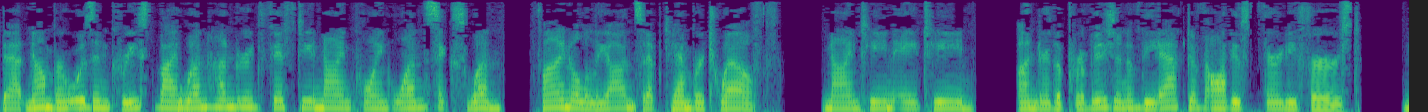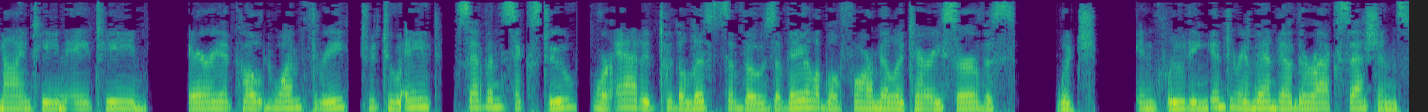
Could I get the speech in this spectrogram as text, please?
that number was increased by 159.161. Finally on September 12, 1918, under the provision of the Act of August 31, 1918, area code 13228-762 were added to the lists of those available for military service, which, including interim and other accessions,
